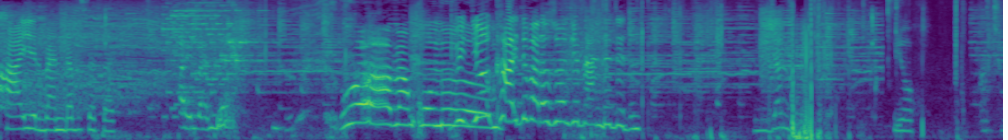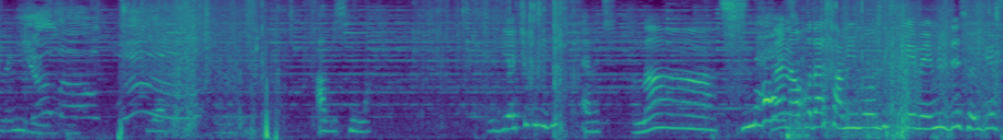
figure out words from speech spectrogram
Hayır bende bu sefer. Ay bende. Vaa ben konu. Video kaydı var az önce bende dedim. Yiyeceğim mi? Yok. Al bismillah. Video açık mıydı? Evet. Allah. Ne? Ben o kadar samimi olduk ki yemeğimizi de söylüyorum.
